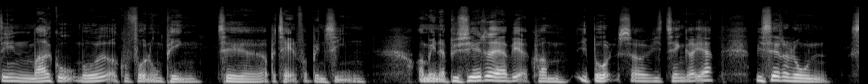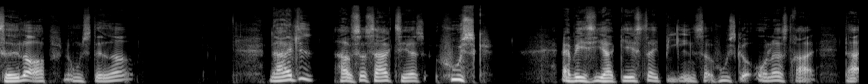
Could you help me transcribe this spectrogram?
det er en meget god måde at kunne få nogle penge til at betale for benzinen. Og mener, at budgettet er ved at komme i bund, så vi tænker, ja, vi sætter nogle sædler op nogle steder, Nigel har jo så sagt til os, husk, at hvis I har gæster i bilen, så husk at understrege, der er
